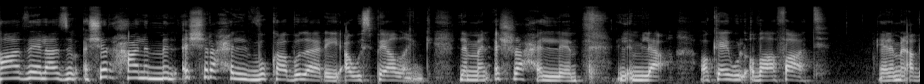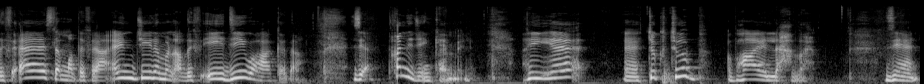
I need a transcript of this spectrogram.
هذا لازم أشرحه لما أشرح ال vocabulary أو spelling لما أشرح الإملاء okay؟ والإضافات. يعني لما أضيف s لما أضيف ing لما أضيف ed وهكذا. زين خلينا نجي نكمل. هي آه، تكتب بهاي اللحظة. زين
